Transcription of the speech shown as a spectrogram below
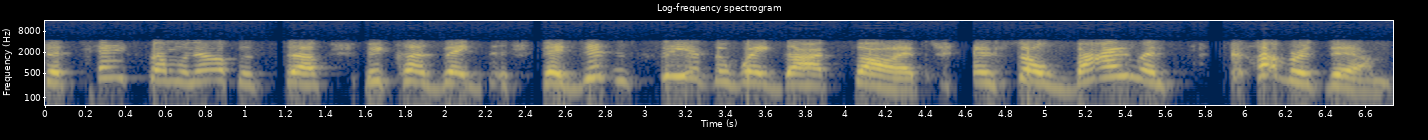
to take someone else's stuff because they they didn't see it the way God saw it. And so violence covered them.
